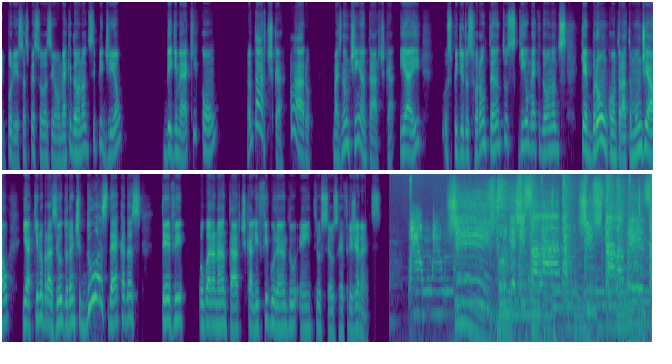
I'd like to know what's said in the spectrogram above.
E por isso as pessoas iam ao McDonald's e pediam Big Mac com Antártica, claro. Mas não tinha Antártica. E aí os pedidos foram tantos que o McDonald's quebrou um contrato mundial e aqui no Brasil, durante duas décadas, teve o Guaraná Antártica ali figurando entre os seus refrigerantes. X, X salada, X calabresa,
